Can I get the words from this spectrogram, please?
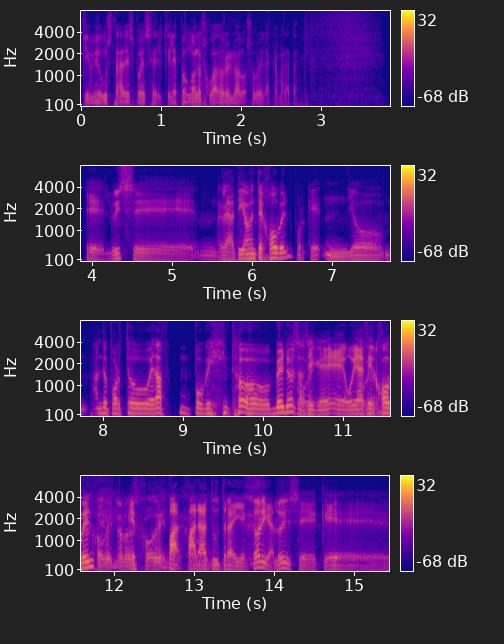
que me gusta después el que le pongo a los jugadores lo hago sobre la cámara táctica. Eh, Luis, eh, relativamente joven, porque mm, yo ando por tu edad un poquito menos, así que eh, voy a decir joven, para tu trayectoria, Luis, que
